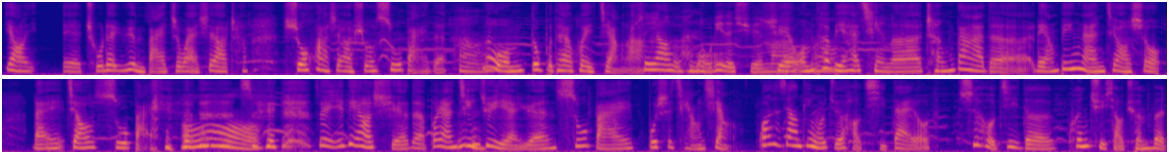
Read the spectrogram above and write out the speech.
要，呃，除了韵白之外，是要唱说话是要说苏白的，嗯，那我们都不太会讲啊，所以要很努力的学吗？学，我们特别还请了成大的梁冰南教授来教苏白，哦，所以所以一定要学的，不然京剧演员苏白不是强项。光是这样听，我就觉得好期待哦。《狮吼记》的昆曲小全本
